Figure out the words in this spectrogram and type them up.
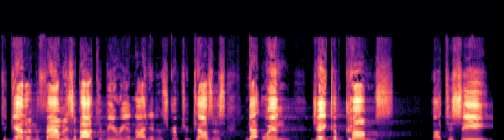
together, and the family is about to be reunited. And Scripture tells us that when Jacob comes uh, to see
